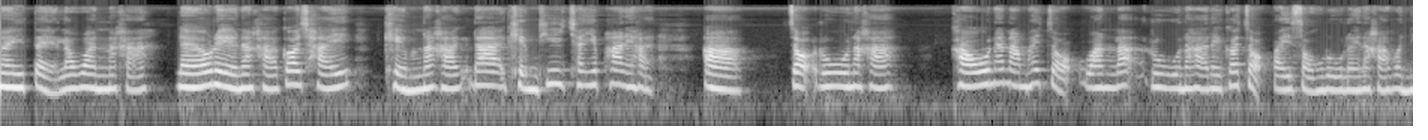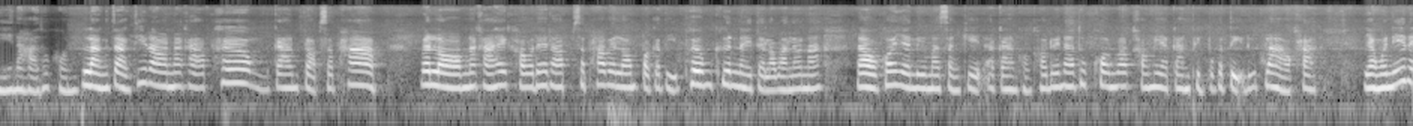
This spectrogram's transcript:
ในแต่ละวันนะคะ แล้วเรนะคะก็ใช้เข็มนะคะได้เข็มที่ใช้เย็บผ้าเนี่ยค่ะเจาะรูนะคะเขาแนะนำให้เจาะวันละรูนะคะเรก็เจาะไป 2 รูเลยนะคะ วันนี้นะคะ ทุกคนหลังจากที่เรานะคะเพิ่มการปรับสภาพแวดล้อมนะคะ ให้เขาได้รับสภาพแวดล้อมปกติเพิ่มขึ้นในแต่ละวันแล้วนะ เราก็อย่าลืมมาสังเกตอาการของเขาด้วยนะทุกคนว่าเขามีอาการผิดปกติหรือเปล่าค่ะ อย่างวันนี้เร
